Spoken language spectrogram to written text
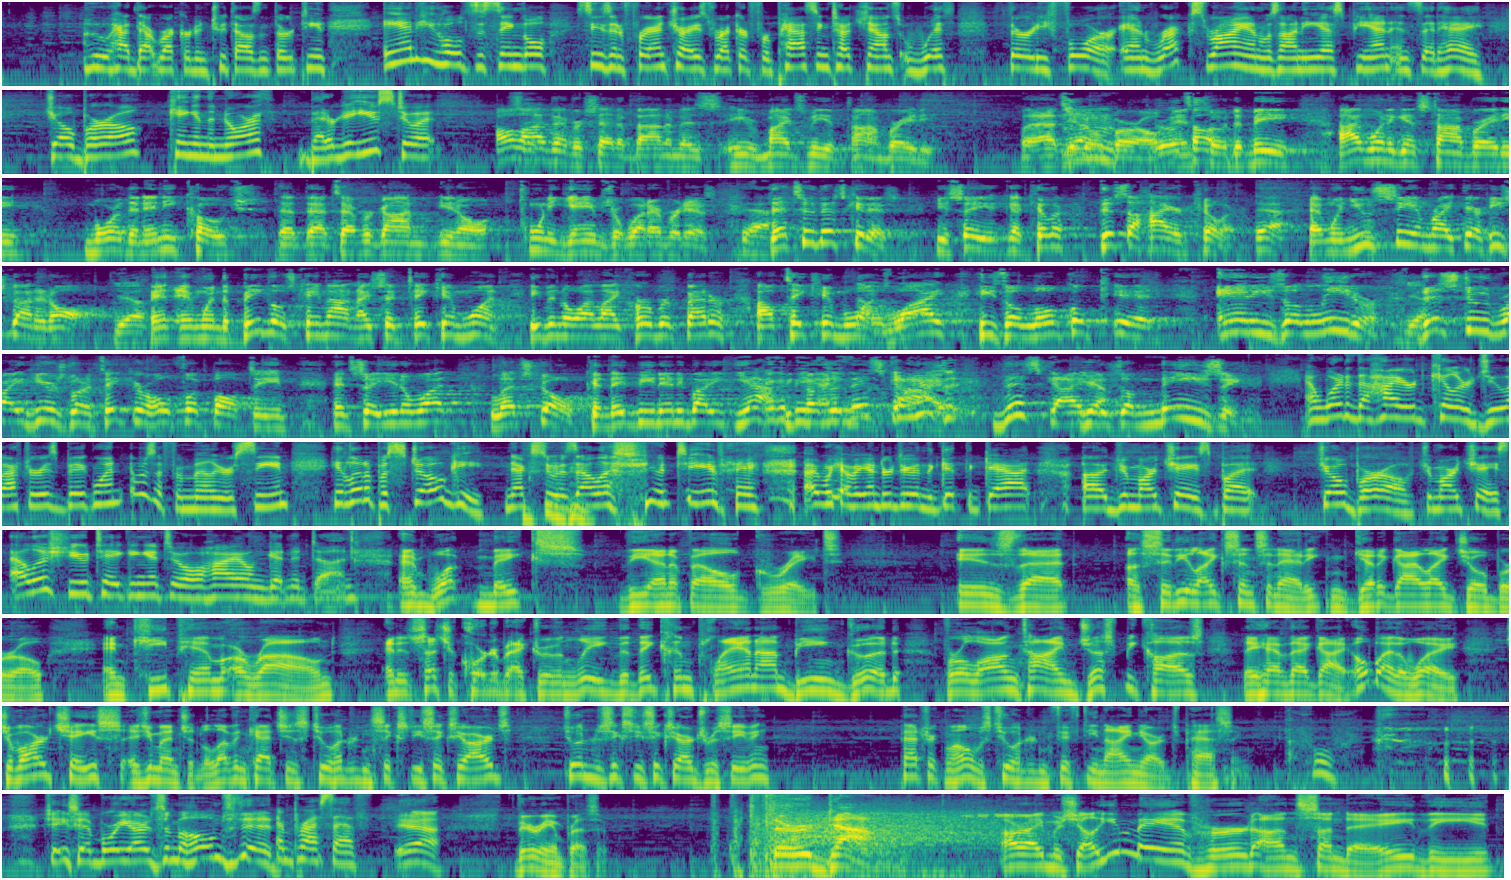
who had that record in 2013. And he holds the single season franchise record for passing touchdowns with 34. And Rex Ryan was on ESPN and said, Hey, Joe Burrow, King in the North, better get used to it. All I've ever said about him is he reminds me of Tom Brady. But that's. Joe Burrow. Real And so to me, I went against Tom Brady more than any coach that, that's ever gone, you know, 20 games or whatever it is. Yeah. That's who this kid is. You say a killer, this is a hired killer. Yeah. And when you see him right there, he's got it all. Yeah. And, and when the Bengals came out and I said, take him one, even though I like Herbert better, I'll take him one. Why? He's a local kid. And he's a leader. Yeah. This dude right here is going to take your whole football team and say, you know what? Let's go. Can they beat anybody? Yeah, They can beat because of anyone. this guy. Well, this guy is amazing. And what did the hired killer do after his big one? It was a familiar scene. He lit up a stogie next to his LSU teammate. And we have Andrew doing the get the gat, uh, Ja'Marr Chase, but Joe Burrow, Ja'Marr Chase, LSU taking it to Ohio and getting it done. And what makes the NFL great is that a city like Cincinnati can get a guy like Joe Burrow and keep him around. And it's such a quarterback driven league that they can plan on being good for a long time just because they have that guy. Oh, by the way, Ja'Marr Chase, as you mentioned, 11 catches, 266 yards, 266 yards receiving. Patrick Mahomes, 259 yards passing. Chase had more yards than Mahomes did. Impressive. Yeah, very impressive. Third down. All right, Michelle, you may have heard on Sunday the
